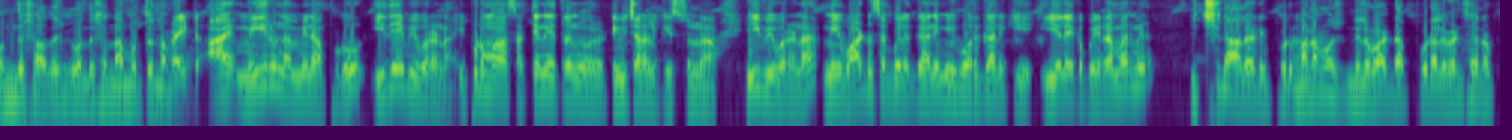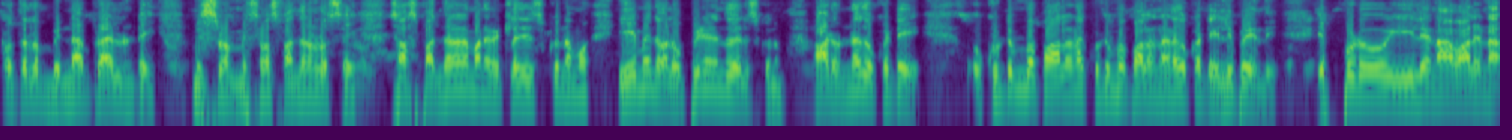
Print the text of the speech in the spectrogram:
వంద శాతానికి వంద శాతం నమ్ముతున్నాం. రైట్. మీరు నమ్మినప్పుడు ఇదే వివరణ. ఇప్పుడు మా సత్యనేత్రం టీవీ ఛానల్కి ఇస్తున్న ఈ వివరణ మీ వార్డు సభ్యులకు కానీ మీ వర్గానికి ఇయ్యలేకపోయారా మరి మీరు? ఇచ్చిన ఆల్రెడీ ఇప్పుడు. మనము నిలబడ్డప్పుడు అలవెన్స్ అయినప్పుడు కొత్తలో భిన్నాభిప్రాయాలు ఉంటాయి. మిశ్రమ మిశ్రమ స్పందనలు వస్తాయి. సో ఆ స్పందనను మనం ఎట్లా తీసుకున్నామో ఏమైంది వాళ్ళ ఒపీనియన్ ఏందో తెలుసుకున్నాం. ఆడ ఉన్నది ఒకటే. కుటుంబ పాలన కుటుంబ పాలన అనేది ఒకటి వెళ్ళిపోయింది. ఎప్పుడు వీళ్ళేనా వాళ్ళేనా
